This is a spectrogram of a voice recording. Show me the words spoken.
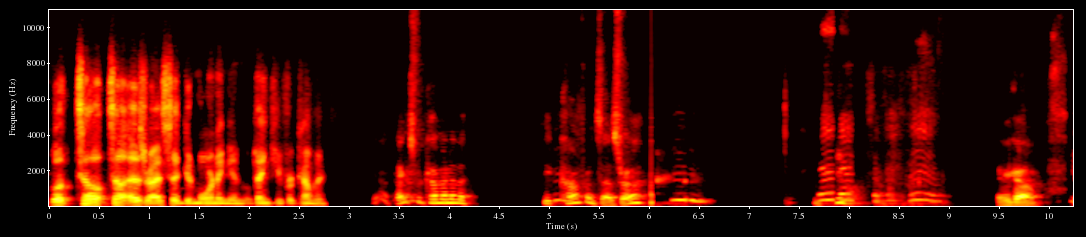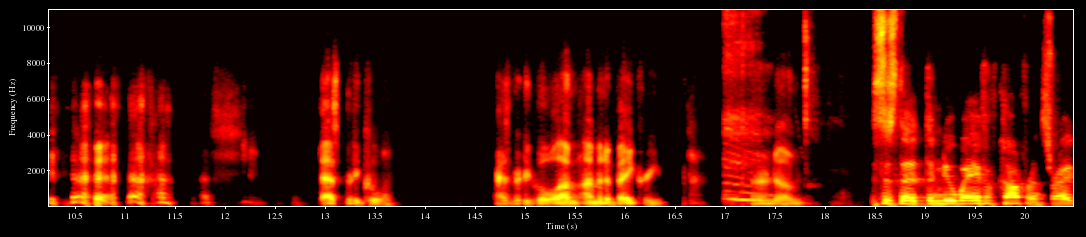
Well, tell tell Ezra I said good morning and thank you for coming. Yeah, thanks for coming to the, the conference, Ezra. There you go. That's pretty cool. That's pretty cool. I'm I'm in a bakery. I don't know. This is the the new wave of conference, right?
